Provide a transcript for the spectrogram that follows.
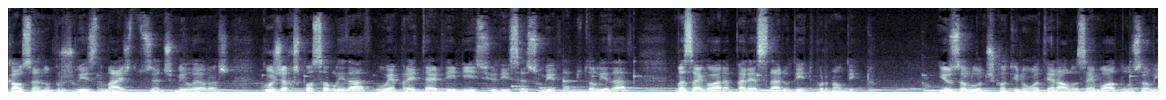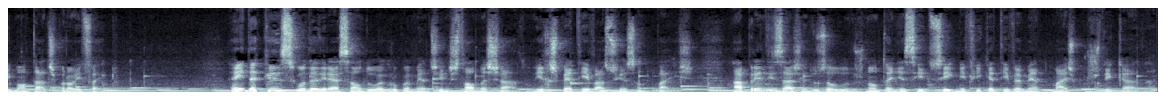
causando um prejuízo de mais de 200 mil euros, cuja responsabilidade o empreiteiro de início disse assumir na totalidade, mas agora parece dar o dito por não dito. E os alunos continuam a ter aulas em módulos ali montados para o efeito. Ainda que, segundo a direção do agrupamento Ginestal Machado e respectiva Associação de Pais, a aprendizagem dos alunos não tenha sido significativamente mais prejudicada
